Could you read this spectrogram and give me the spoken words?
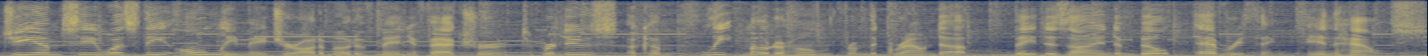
GMC was the only major automotive manufacturer to produce a complete motorhome from the ground up. They designed and built everything in house,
